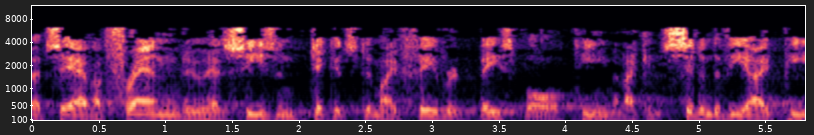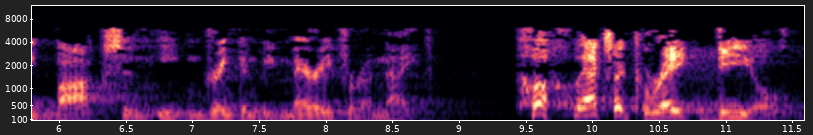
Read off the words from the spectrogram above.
Let's say I have a friend who has season tickets to my favorite baseball team and I can sit in the VIP box and eat and drink and be merry for a night. Oh, that's a great deal.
